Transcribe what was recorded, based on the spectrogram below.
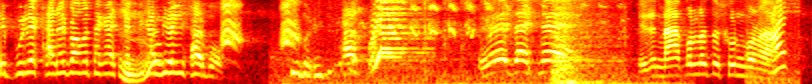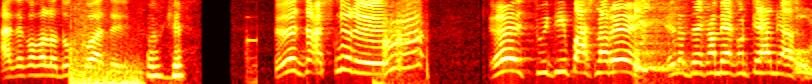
এই বুড়ে খানের বাবা থেকে আজকে টিকা নিয়েই যাইস না। এটা না করলে তো শুনব না। আজ কপালো দুঃখ আছে। এ যাস না রে। এই তুই দিয়ে পাস না রে। এটা দেখ আমি এখন টেহা নিয়ে আসব।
